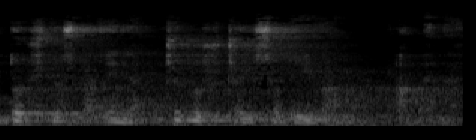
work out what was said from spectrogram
dojść do zbawienia, czego życzę i sobie i Wam. Amen.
